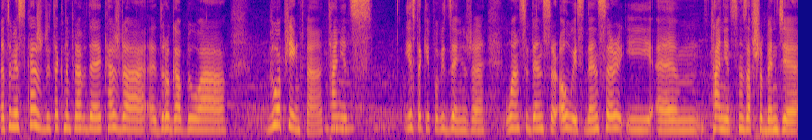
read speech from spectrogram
Natomiast każdy, tak naprawdę, każda droga była, była piękna. Taniec jest takie powiedzenie, że once a dancer, always a dancer i em, taniec na zawsze będzie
